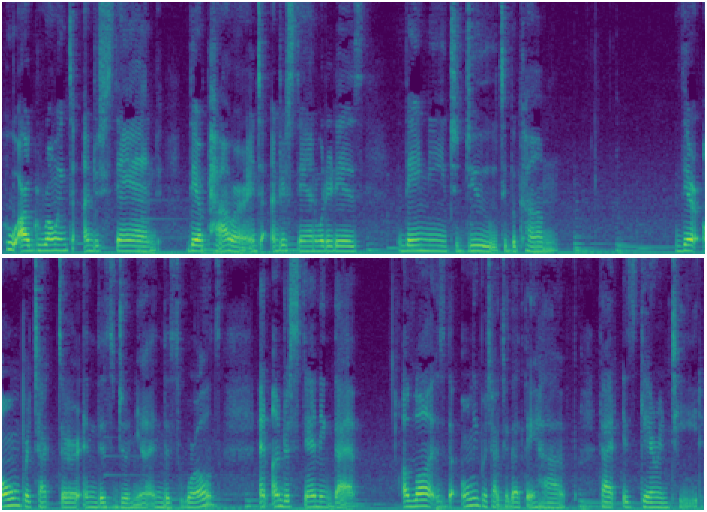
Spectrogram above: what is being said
who are growing to understand their power and to understand what it is they need to do to become their own protector in this dunya, in this world, and understanding that Allah is the only protector that they have that is guaranteed.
